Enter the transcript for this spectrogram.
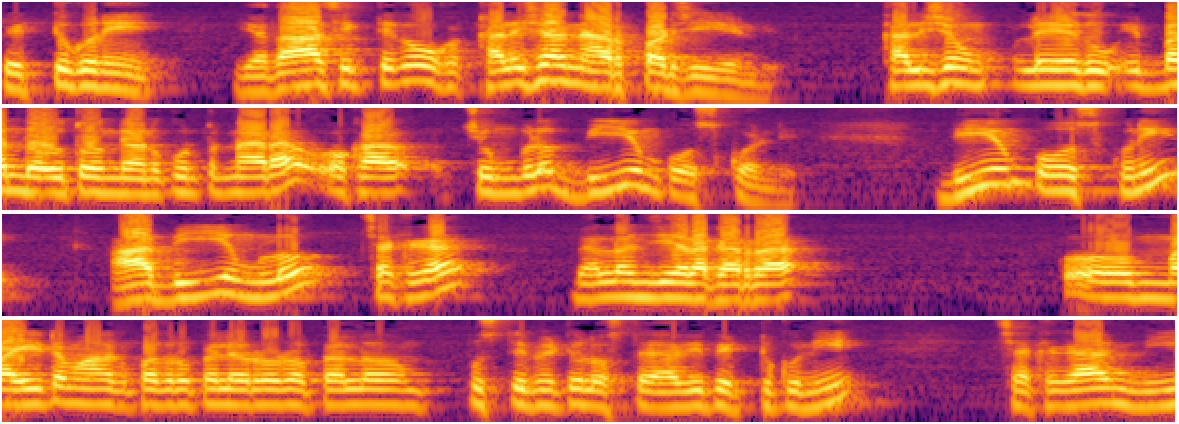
పెట్టుకుని యథాశక్తిగా ఒక కలశాన్ని ఏర్పాటు చేయండి. కలశం లేదు ఇబ్బంది అవుతోంది అనుకుంటున్నారా? ఒక చెంబులో బియ్యం పోసుకోండి. బియ్యం పోసుకుని ఆ బియ్యంలో చక్కగా బెల్లం జీలకర్ర బయట మనకు పది రూపాయలు ఇరవై రూపాయలు పుస్తి మెట్టులు వస్తాయి అవి పెట్టుకుని చక్కగా మీ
